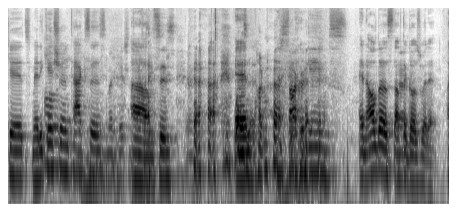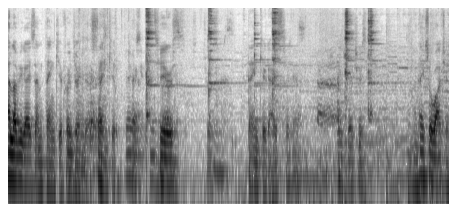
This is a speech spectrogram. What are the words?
kids, medication, taxes. Medication, Um, Taxes. Yeah. What is and- it? Soccer games. And all the stuff Yeah. that goes with it. I love you guys and thank you for doing this. Thank you. Thank you. Cheers. Thank you guys. Thank you, Tracy. Thanks for watching.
